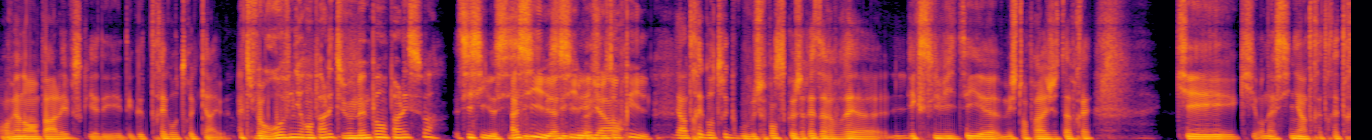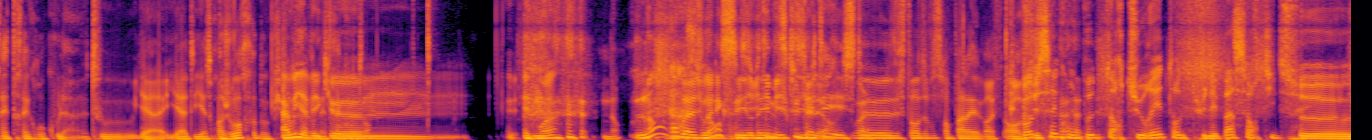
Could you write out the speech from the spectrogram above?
on reviendra en parler parce qu'il y a des, des très gros trucs qui arrivent Ah, tu veux revenir en parler? Tu veux même pas en parler ce soir? Si, si, si. Ah si, ah si, il bah, je t'en prie. Il y a un très gros truc où je pense que je réserverai euh, l'exclusivité, euh, mais je t'en parlerai juste après. Qui est, qui, on a signé un très très très très gros coup là, tout il y a, y a, y a trois jours. Donc, Ah oui, euh, avec. Est très euh. Aide-moi. non. Non, bon, bah, je vois Non, l'exclusivité, mais tout à l'heure. et je te, je t'en- on s'en parlait. Bref. Bon, tu sais qu'on peut te torturer tant que tu n'es pas sorti de ce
